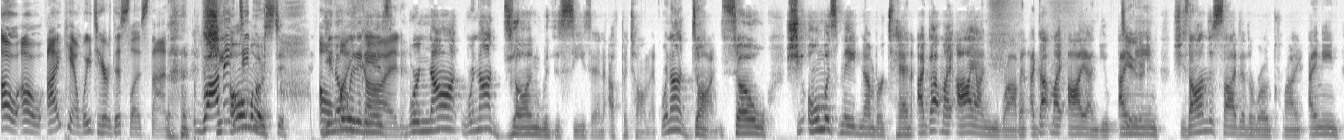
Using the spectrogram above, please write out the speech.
Oh, oh, I can't wait to hear this list then. Robin she almost did. Oh you know my what it is? God. We're not we're not done with the season of Potomac. We're not done. So she almost made number 10. I got my eye on you, Robin. I got my eye on you. I mean, she's on the side of the road crying. I mean,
